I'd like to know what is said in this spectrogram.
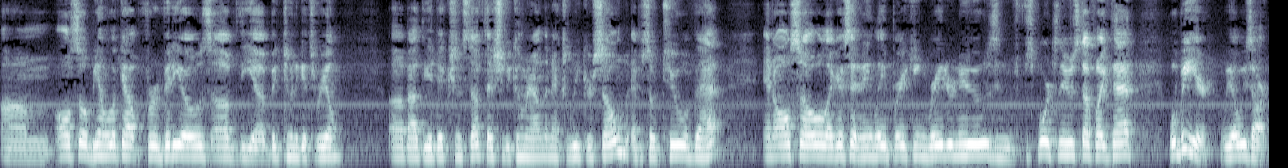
Um, also, be on the lookout for videos of the uh, Big Tuna Gets Real uh, about the addiction stuff. That should be coming out in the next week or so. Episode two of that. And also, like I said, any late breaking Raider news and sports news, stuff like that, we'll be here. We always are.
